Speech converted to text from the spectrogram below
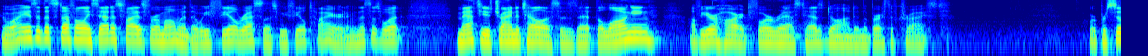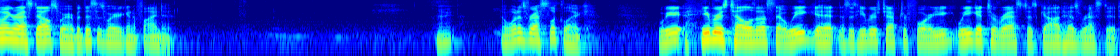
And why is it that stuff only satisfies for a moment, that we feel restless, we feel tired? I mean, this is what Matthew is trying to tell us is that the longing of your heart for rest has dawned in the birth of Christ. We're pursuing rest elsewhere, but this is where you're going to find it. Right? Now, what does rest look like? We, Hebrews tells us that we get, this is Hebrews chapter 4, you, we get to rest as God has rested.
